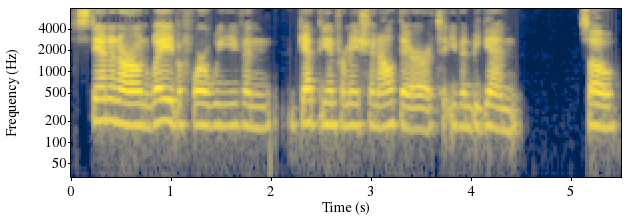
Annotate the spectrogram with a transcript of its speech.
stand in our own way before we even get the information out there to even begin. So,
